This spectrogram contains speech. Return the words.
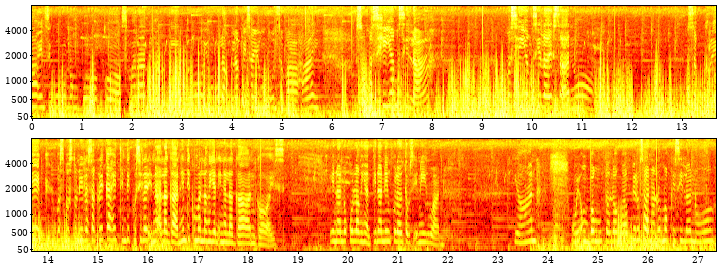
Kinain siguro ng. Mas maraming ano dito, yung bulaklak kaysa yung doon sa bahay. So mas hiyang sila. Mas hiyang sila sa ano, sa creek. Mas gusto nila sa creek kahit hindi ko sila inaalagaan. Hindi ko man lang yan inalagaan guys. Inano ko lang yan, tinanim ko lang tapos iniwan. Yan. Uy, ang bango talaga. Pero sana lumaki sila, no?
